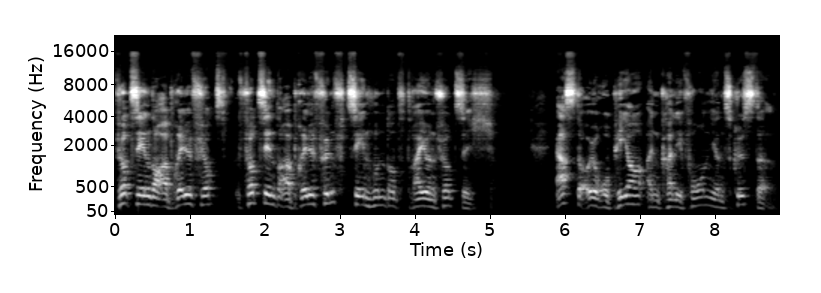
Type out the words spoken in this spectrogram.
14. April, 14. April 1543 erste Europäer an Kaliforniens Küste.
